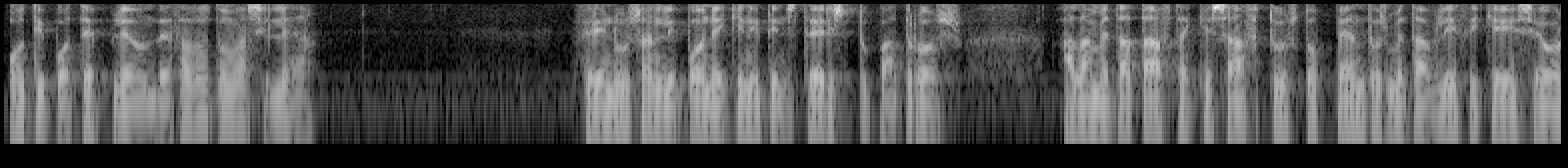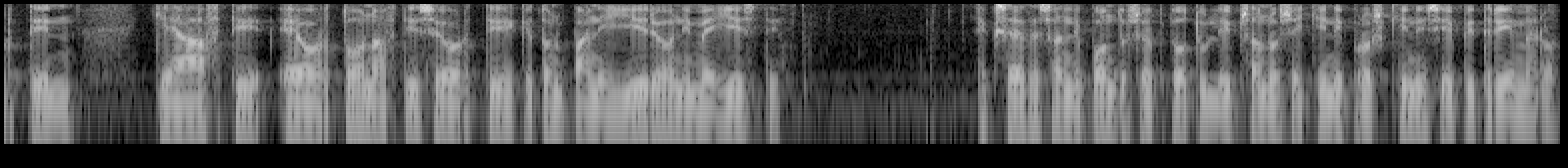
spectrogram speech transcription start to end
ότι ποτέ πλέον δεν θα δω τον βασιλέα». Θρυνούσαν λοιπόν εκείνη την στέρηση του πατρός, αλλά μετά ταύτα και σε αυτούς το πένθος μεταβλήθηκε εις εορτήν και αυτή εορτών αυτή σε εορτή και των πανηγύριων η μεγίστη. Εξέθεσαν λοιπόν το σεπτό του λείψανο σε κοινή προσκύνηση επί τριήμερο.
